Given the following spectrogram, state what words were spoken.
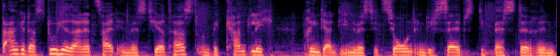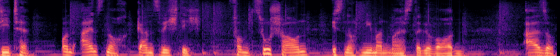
Danke, dass du hier deine Zeit investiert hast und bekanntlich bringt ja die Investition in dich selbst die beste Rendite. Und eins noch, ganz wichtig, vom Zuschauen ist noch niemand Meister geworden. Also,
